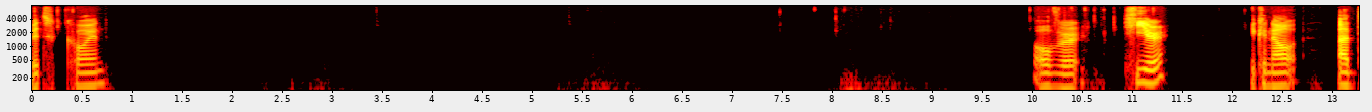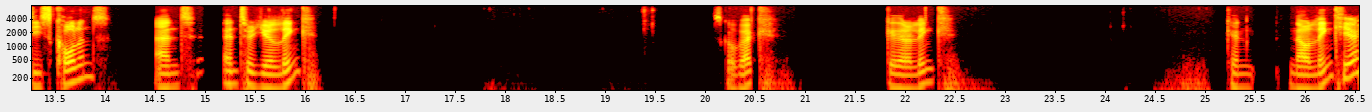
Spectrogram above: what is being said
Bitcoin over here, you can now add these colons and enter your link. Let's go back, get our link. Can now link here,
